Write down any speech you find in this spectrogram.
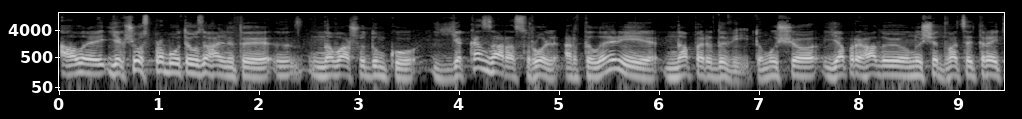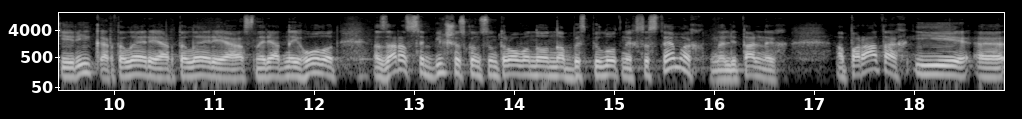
Але якщо спробувати узагальнити, е, на вашу думку, яка зараз роль артилерії на передовій? Тому що я пригадую, ну ще 23-й рік артилерія, артилерія, снарядний голод. А зараз все більше сконцентровано на безпілотних системах, на літальних апаратах, і е,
